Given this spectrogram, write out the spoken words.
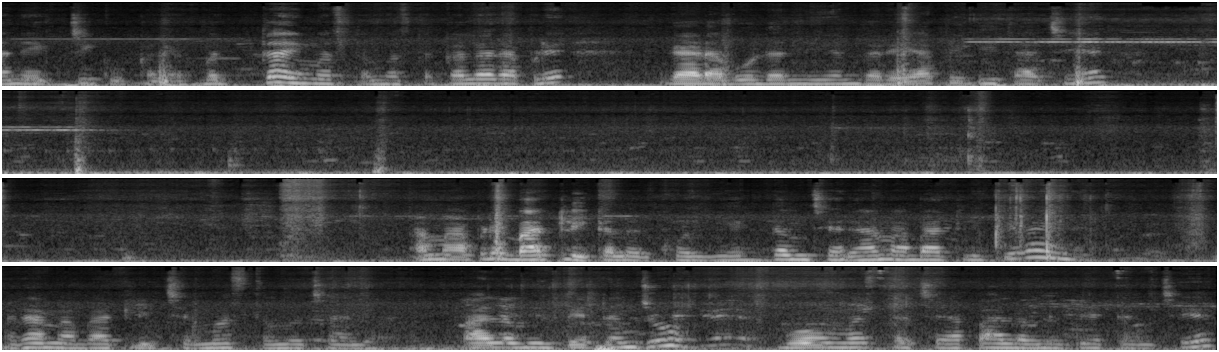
અને એક ચીકુ કલર. બધાય મસ્ત મસ્ત કલર આપણે ગાળા બોર્ડરની અંદર એ આપી દીધા છે. આમાં આપણે બાટલી કલર ખોલીએ. એકદમ છે રામા બાટલી કહેવાય ને. રામા બાટલી છે, મસ્ત મજાની. પાલવની પેટર્ન જો, બહુ મસ્ત છે આ પાલવની પેટર્ન છે.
